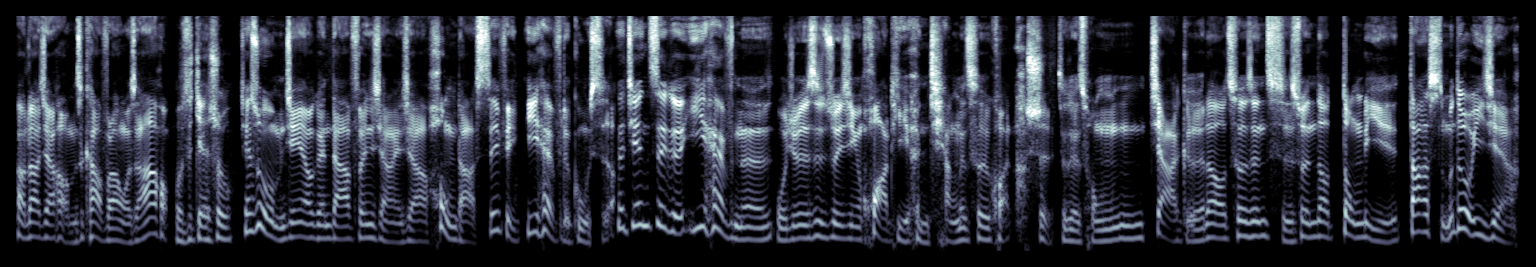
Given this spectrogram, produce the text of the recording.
Hello，大家好，我们是卡弗朗，我是阿红，我是杰叔。杰叔，我们今天要跟大家分享一下 Honda Civic e-HEV 的故事啊。那今天这个 e-HEV 呢，我觉得是最近话题很强的车款了。是这个从价格到车身尺寸到动力，大家什么都有意见啊。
